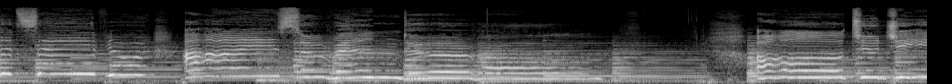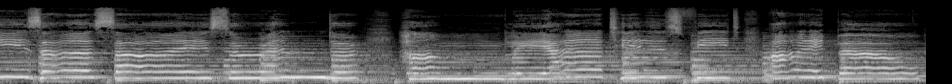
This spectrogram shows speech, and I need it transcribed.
blessed Savior. I surrender all. All to Jesus I surrender. Humbly at his feet I bow.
